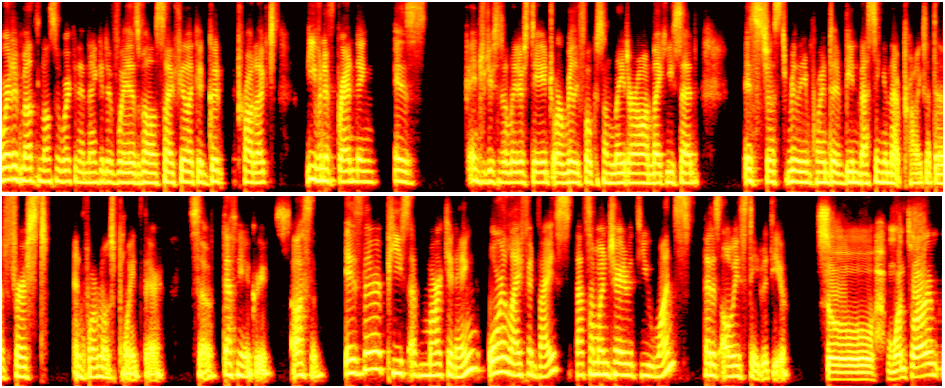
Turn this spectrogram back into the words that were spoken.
word of mouth can also work in a negative way as well. So I feel like a good product, even if branding is introduced at a later stage or really focused on later on, like you said, it's just really important to be investing in that product at the first and foremost point there. So definitely agree. Awesome. Is there a piece of marketing or life advice that someone shared with you once that has always stayed with you? So one time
